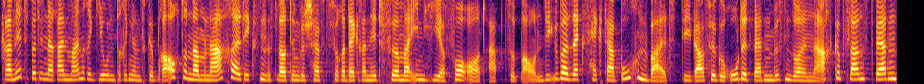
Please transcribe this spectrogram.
Granit wird in der Rhein-Main-Region dringend gebraucht und am nachhaltigsten ist laut dem Geschäftsführer der Granitfirma, ihn hier vor Ort abzubauen. Die über sechs Hektar Buchenwald, die dafür gerodet werden müssen, sollen nachgepflanzt werden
